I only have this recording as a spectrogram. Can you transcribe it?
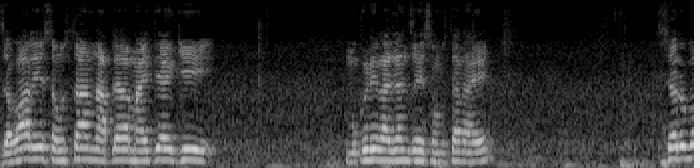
जव्हार हे संस्थान आपल्याला माहिती आहे की मुकणी राजांचं हे संस्थान आहे. सर्व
